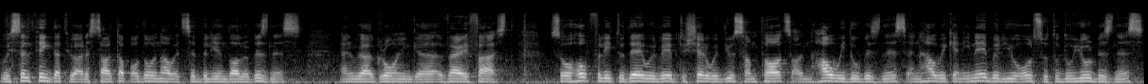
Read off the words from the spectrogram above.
we still think that we are a startup, although now it's a billion dollar business and we are growing uh, very fast. So hopefully today we'll be able to share with you some thoughts on how we do business and how we can enable you also to do your business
